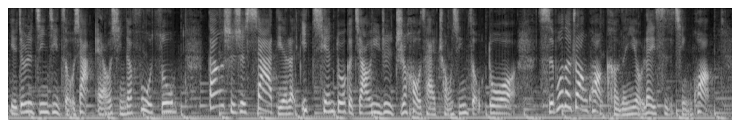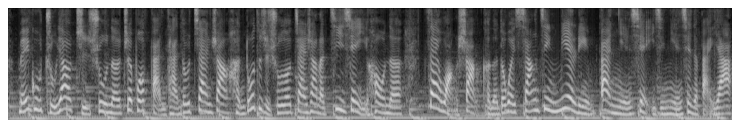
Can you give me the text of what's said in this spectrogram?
也就是经济走下 L 型的复苏，当时是下跌了一千多个交易日之后才重新走多。此波的状况可能也有类似的情况。美股主要指数呢，这波反弹都站上很多的指数都站上了季线以后呢，再往上可能都会相继面临半年线以及年线的反压。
